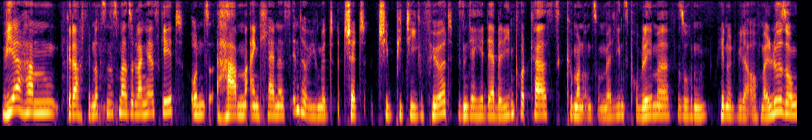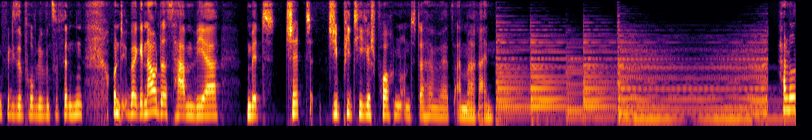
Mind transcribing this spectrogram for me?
Wir haben gedacht, wir nutzen es mal, solange es geht und haben ein kleines Interview mit ChatGPT geführt. Wir sind ja hier der Berlin-Podcast, kümmern uns um Berlins Probleme, versuchen hin und wieder auch mal Lösungen für diese Probleme zu finden. Und über genau das haben wir mit ChatGPT gesprochen und da hören wir jetzt einmal rein. Hallo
